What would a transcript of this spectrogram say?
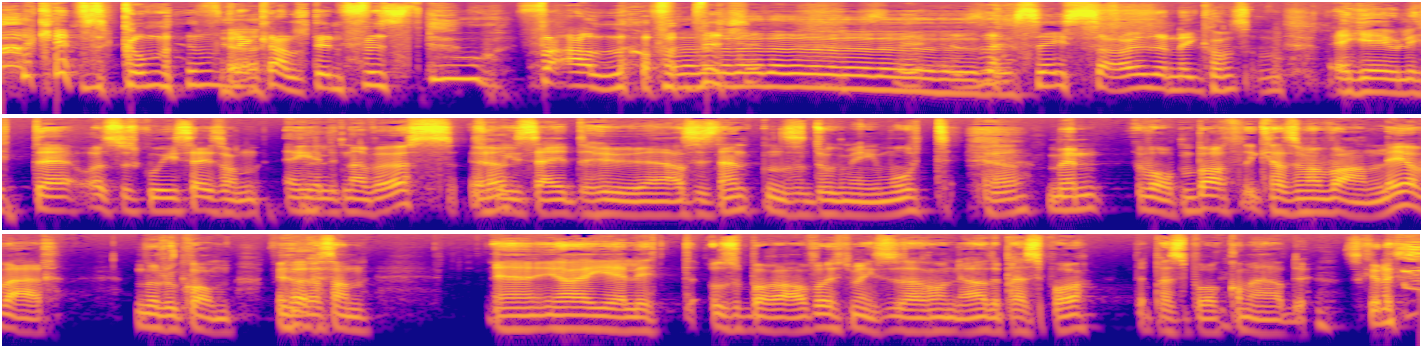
Hvem som kommer ble kalt inn først? For alle for beskjed. Så jeg sa jo den jeg kom Jeg er jo litt eh, Og så skulle jeg si sånn Jeg er litt nervøs. Så skulle jeg si til hun eh, assistenten som tok meg imot. Men det var åpenbart hva som var vanlig å være når du kom. For det var sånn eh, Ja, jeg er litt Og så bare avbrøt meg, så sa hun ja, det presser på. Det presser på. Kom her, du. Skal du?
